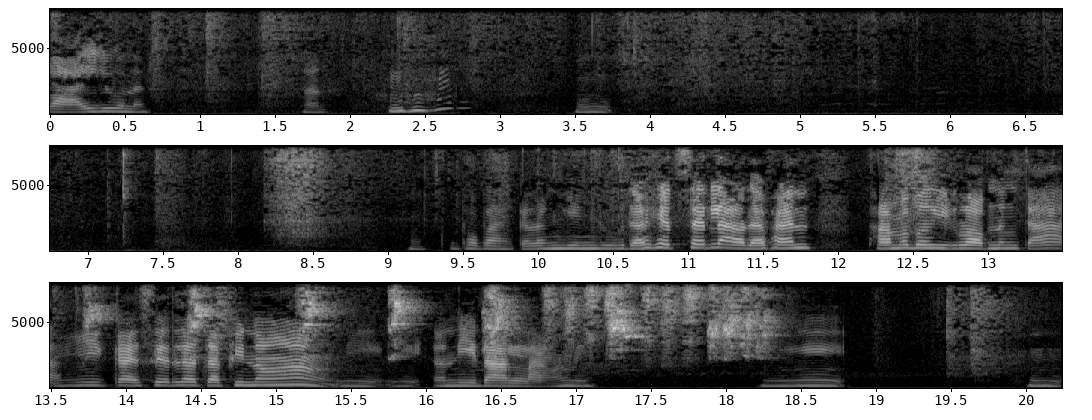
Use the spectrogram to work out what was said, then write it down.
หลายอยู่นั่นนั่นนี่คุณพ่อบานกำลังยิงอยู่เดี๋ยวเฮ็ดเสร็จแล้วเดี๋ยวพันพามาเบิ่งอีกรอบหนึงจ้า นี่ใกล้เสร็จแล้วจ้าพี่น้อง นี่นี่อันนี้ด้านหลังนี่ นี่อืม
